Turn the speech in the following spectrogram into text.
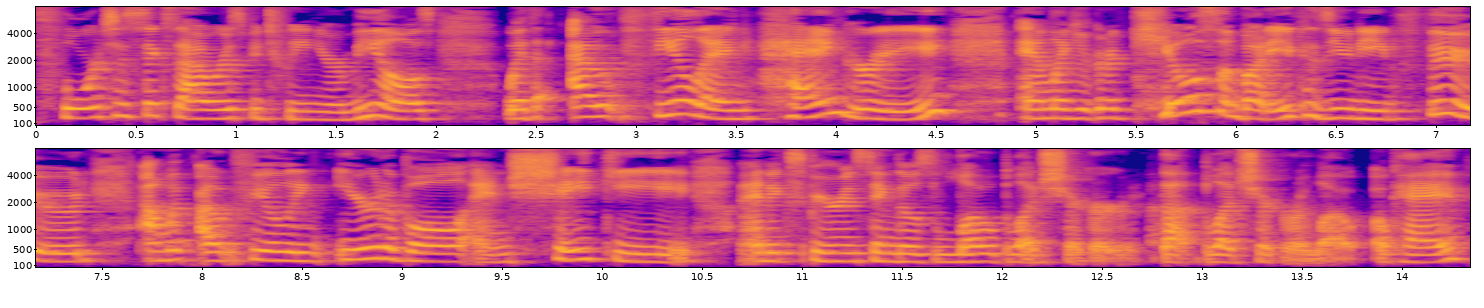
four to six hours between your meals without feeling hangry and like you're gonna kill somebody because you need food and without feeling irritable and shaky and experiencing those low blood sugar, that blood sugar low, okay?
